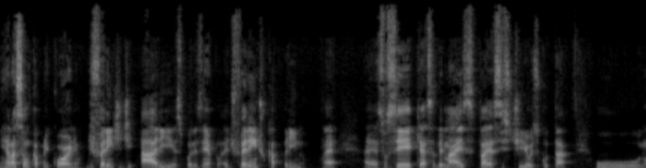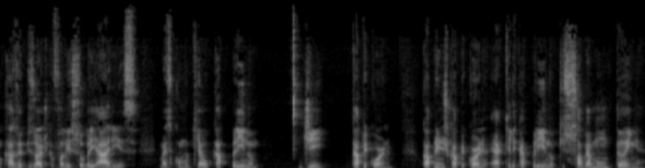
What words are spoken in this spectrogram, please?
Em relação ao Capricórnio, diferente de Áries, por exemplo, é diferente o caprino, né? É, se você quer saber mais, vai assistir ou escutar o, no caso, o episódio que eu falei sobre Áries. Mas como que é o caprino de Capricórnio? O caprino de Capricórnio é aquele caprino que sobe a montanha.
